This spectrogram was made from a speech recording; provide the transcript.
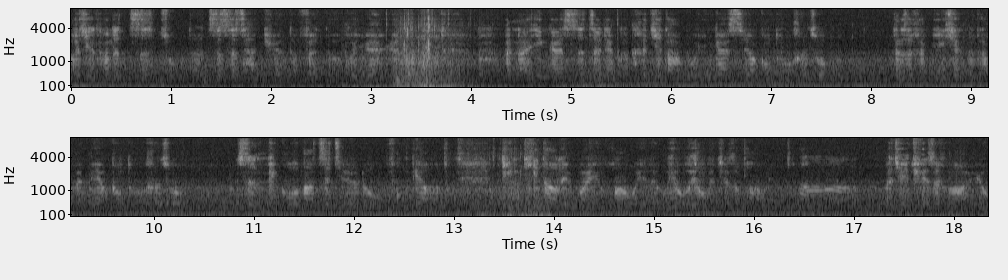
而且它的自主的知识产权的份额会越来越大。本来应该是这两个科技大国应该是要共同合作，但是很明显的他们没有共同合作。是美国把自己的路封掉了。您提到的有关于华为的，因为我用的就是华为，哦，而且确实很好用。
